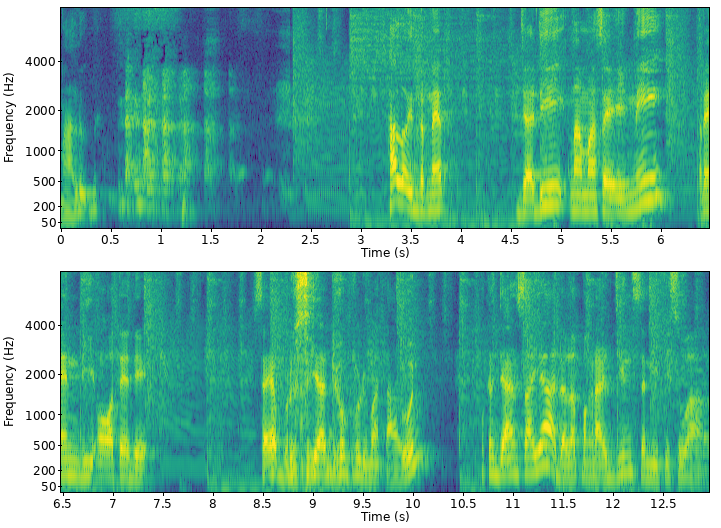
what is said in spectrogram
Malu. Halo internet. Jadi nama saya ini Randy OOTD. Saya berusia 25 tahun. Pekerjaan saya adalah pengrajin seni visual.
